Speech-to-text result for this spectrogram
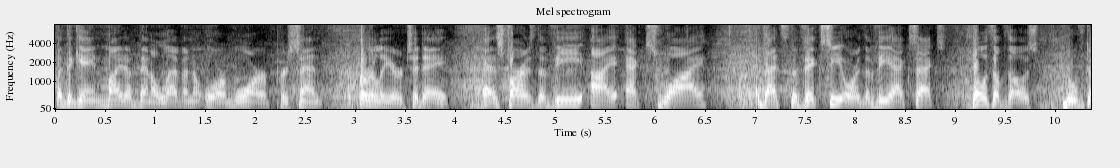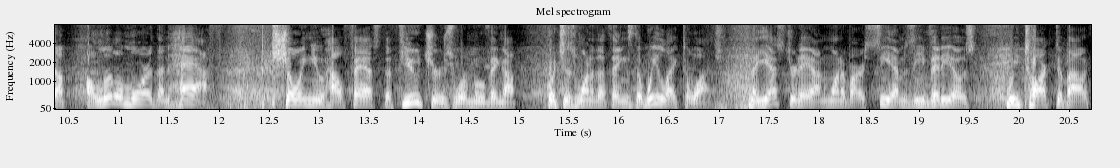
but the gain might have been 11 or more percent earlier today. As far as the VIXY, that's the VIXY or the VXX, both of those moved up a little more than half showing you how fast the futures were moving up, which is one of the things that we like to watch. Now, yesterday on one of our CMZ videos, we talked about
